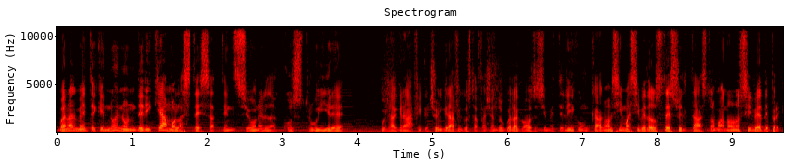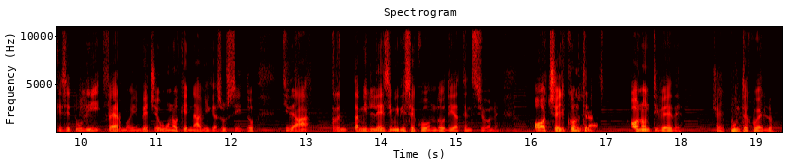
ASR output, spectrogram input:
banalmente che noi non dedichiamo la stessa attenzione a costruire quella grafica, cioè il grafico sta facendo quella cosa, si mette lì con calma, sì ma si vede lo stesso il tasto, ma no, non si vede perché sei tu lì fermo, invece uno che naviga sul sito ti dà 30 millesimi di secondo di attenzione o c'è il contrasto o non ti vede. Cioè il punto è quello.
